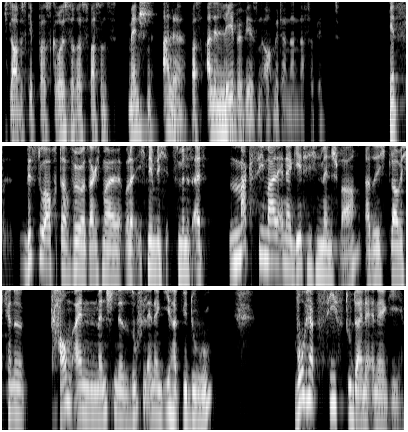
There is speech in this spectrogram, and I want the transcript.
Ich glaube, es gibt was Größeres, was uns Menschen alle, was alle Lebewesen auch miteinander verbindet. Jetzt bist du auch dafür, sag ich mal, oder ich nehme dich zumindest als maximal energetischen Mensch wahr. Also ich glaube, ich kenne kaum einen Menschen, der so viel Energie hat wie du. Woher ziehst du deine Energie?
